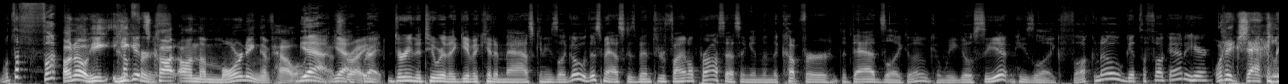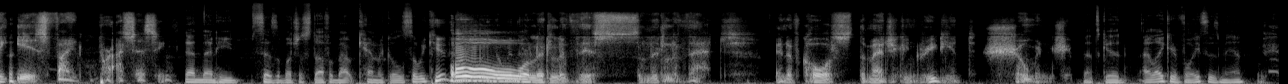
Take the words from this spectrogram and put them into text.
What the fuck? Oh no, he he gets caught on the morning of Halloween. yeah, That's yeah, right. right. During the tour, they give a kid a mask, and he's like, "Oh, this mask has been through final processing." And then the Kupfer, the dad's like, "Oh, can we go see it?" And he's like, "Fuck no, get the fuck out of here." What exactly is final processing? And then he says a bunch of stuff about chemicals, so we can't. Oh, a little of this, a little of that. And of course, the magic ingredient showmanship. That's good. I like your voices, man.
